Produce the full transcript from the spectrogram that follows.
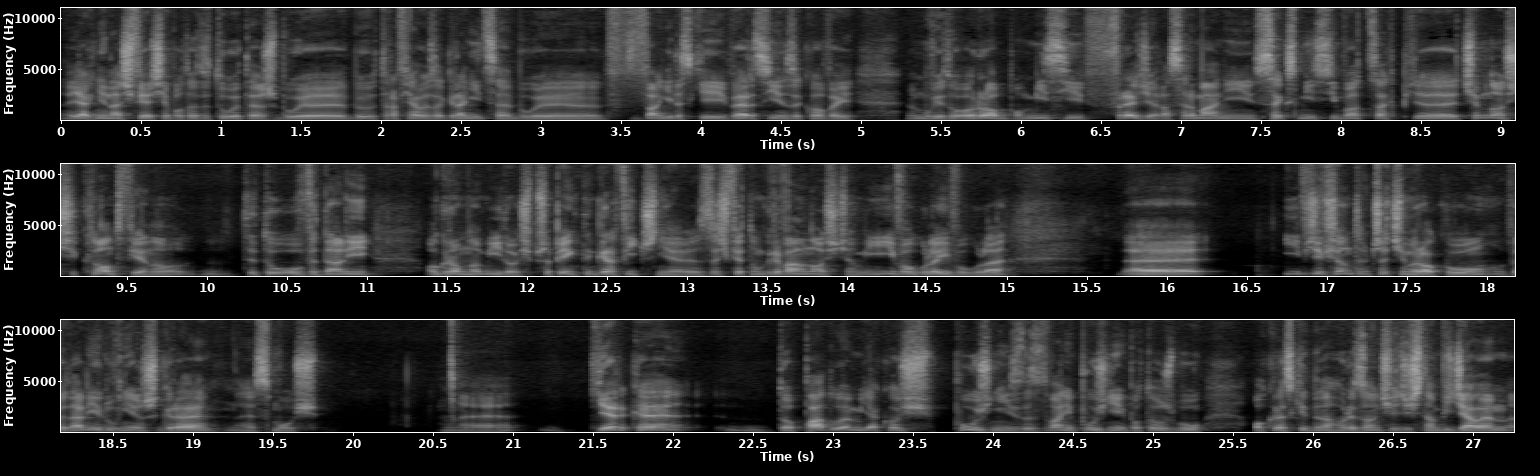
jak nie na świecie, bo te tytuły też były, były, trafiały za granicę, były w angielskiej wersji językowej. Mówię tu o Robo, Misji, Fredzie, Lasermanii, Sex Misji, Władcach Ciemności, Klątwie. No, tytułów wydali ogromną ilość, przepiękny graficznie, ze świetną grywalnością i w ogóle, i w ogóle. E, I w 1993 roku wydali również grę e, Smuś. E, gierkę dopadłem jakoś później, zdecydowanie później, bo to już był okres, kiedy na horyzoncie gdzieś tam widziałem,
